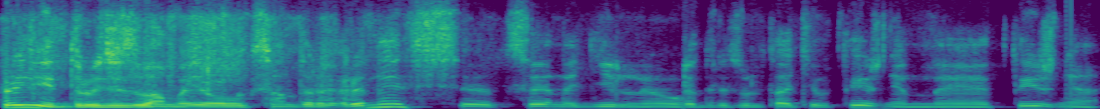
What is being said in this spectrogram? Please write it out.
Привіт, друзі! З вами я Олександр Гринець. Це недільний огляд результатів тижня, не тижня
